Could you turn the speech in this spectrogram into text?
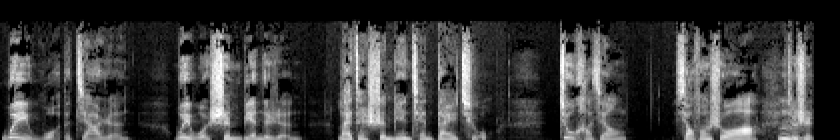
为我的家人，为我身边的人，来在神面前代求，就好像小芳说啊，就是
